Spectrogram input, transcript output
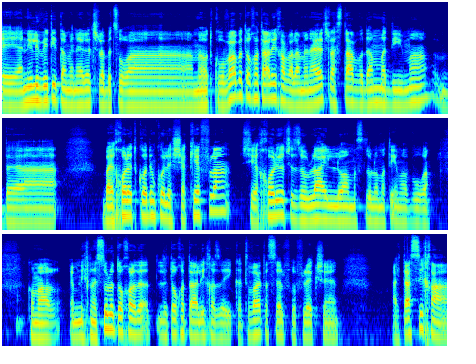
שאני ליוויתי את המנהלת שלה בצורה מאוד קרובה בתוך התהליך, אבל המנהלת שלה עשתה עבודה מדהימה ב... ביכולת קודם כל לשקף לה שיכול להיות שזה אולי לא המסלול המתאים עבורה. כלומר, הם נכנסו לתוך, לתוך התהליך הזה, היא כתבה את הסלף רפלקשן, הייתה שיחה,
